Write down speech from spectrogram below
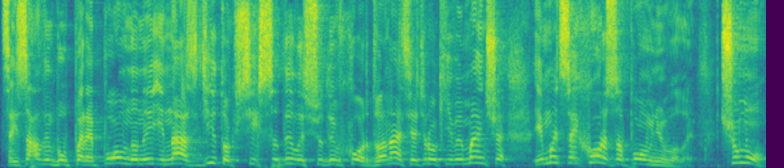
цей зал він був переповнений, і нас, діток, всіх садили сюди в хор 12 років і менше. І ми цей хор заповнювали. Чому?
